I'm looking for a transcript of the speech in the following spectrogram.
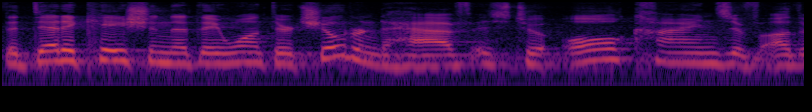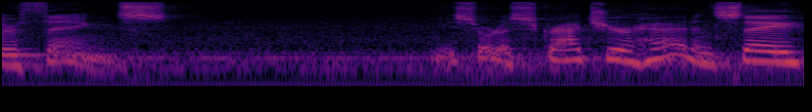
the dedication that they want their children to have is to all kinds of other things. You sort of scratch your head and say,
